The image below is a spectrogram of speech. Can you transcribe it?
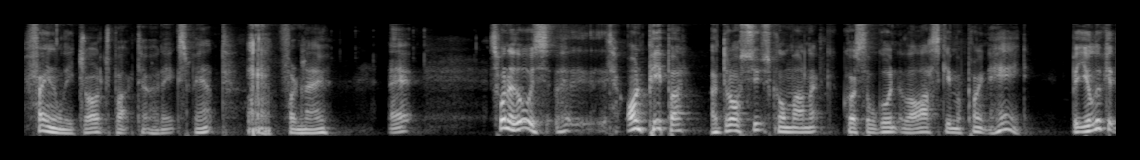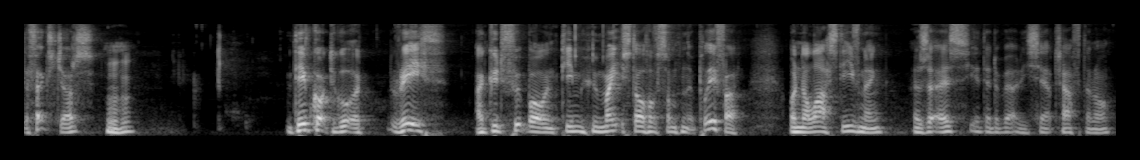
finally, George, back to our expert for now. Uh, it's one of those, uh, on paper, a draw suits Kilmarnock because they'll go into the last game a point ahead. But you look at the fixtures, they've got to go to Raith, a good footballing team who might still have something to play for on the last evening, as it is. You did a bit of research after all.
